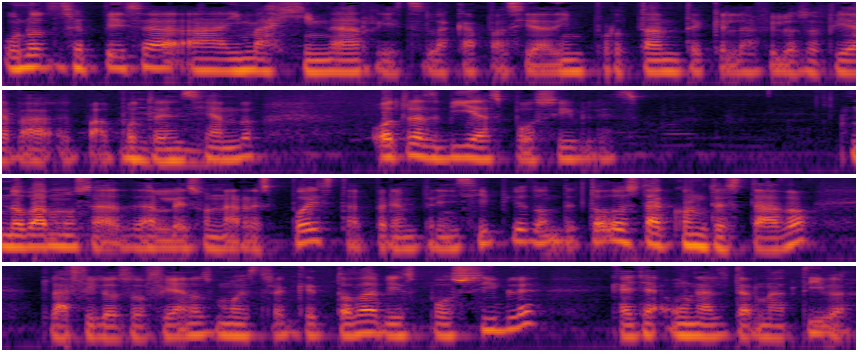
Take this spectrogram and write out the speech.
Uno se empieza a imaginar, y esta es la capacidad importante que la filosofía va, potenciando, otras vías posibles. No vamos a darles una respuesta, pero en principio donde todo está contestado, la filosofía nos muestra que todavía es posible que haya una alternativa.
